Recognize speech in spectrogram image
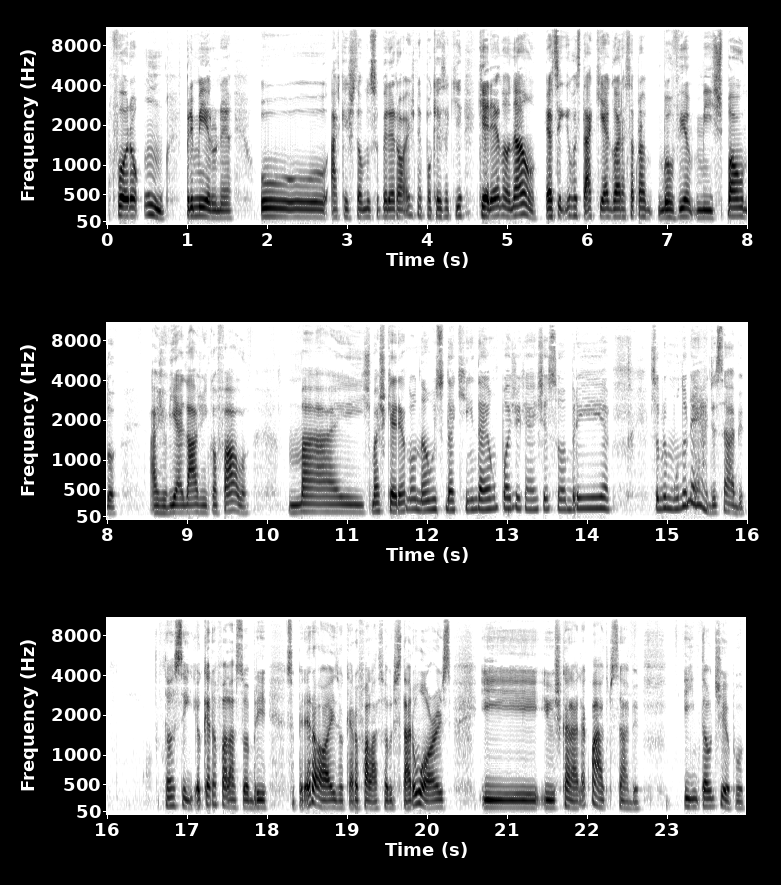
foram, um, primeiro, né, o, a questão dos super-heróis, né, porque isso aqui, querendo ou não, eu sei que você tá aqui agora só pra ouvir me expondo as viadagens que eu falo, mas, mas querendo ou não, isso daqui ainda é um podcast sobre, sobre o mundo nerd, sabe? Então, assim, eu quero falar sobre super-heróis, eu quero falar sobre Star Wars e, e os caralho a quatro, sabe? Então, tipo,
